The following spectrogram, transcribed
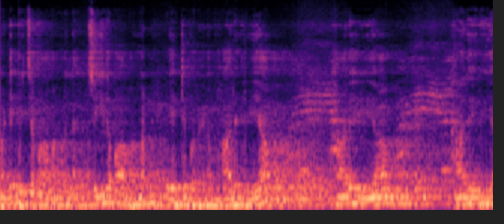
പഠിപ്പിച്ച പാപങ്ങളല്ല ചെയ്ത പാപങ്ങൾ ഏറ്റുപറയണം. ഹാലേ ഹാലേരിയ ഹാലേ ഹാലേരിയ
